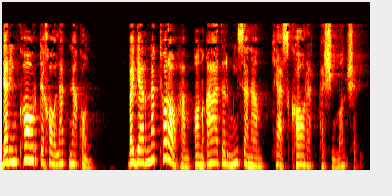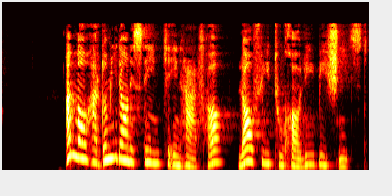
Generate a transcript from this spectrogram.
در این کار دخالت نکن. وگرنه تو را هم آنقدر می‌زنم که از کارت پشیمان شوی. اما هر دو می‌دانستیم که این حرفها لافی تو خالی بیش نیست.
